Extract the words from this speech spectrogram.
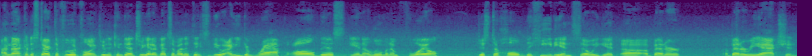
I'm not going to start the fluid flowing through the condenser yet. I've got some other things to do. I need to wrap all this in aluminum foil just to hold the heat in so we get uh, a better a better reaction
